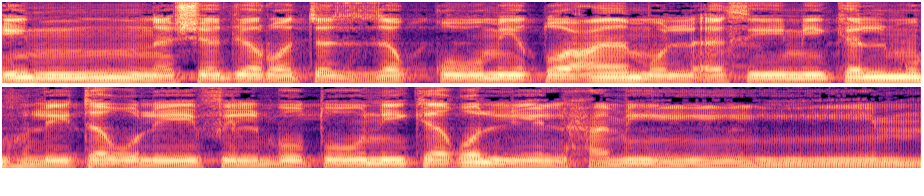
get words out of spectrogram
إن شجرة الزقوم طعام الأثيم كالمهل تغلي في البطون كغلي الحميم.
